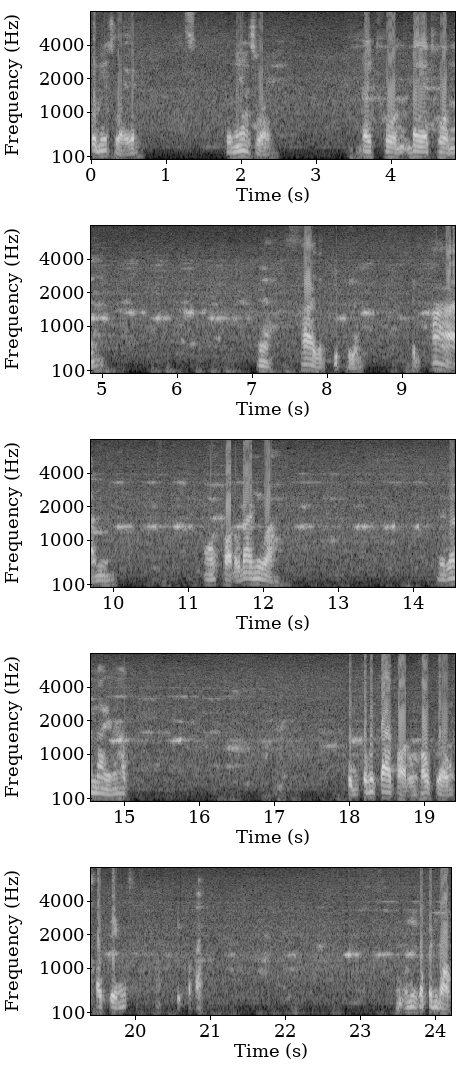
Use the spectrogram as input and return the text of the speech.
ตัวนี้สวยเลยตัวนี้สวย ไดโทน ไดโทน เนี่ยผ้าอย่างกิ๊บเลย เป็นผ้าเนี่ยอ๋อถอดออกได้นี่หว่า ในด้านในนะครับ ผมก็ไม่กล้าถอดของเขาเผื่อของเขาเจ๊งอะปิดเข้าไป อันนี้ก็เป็นดอก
